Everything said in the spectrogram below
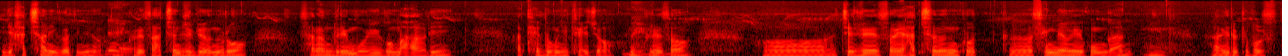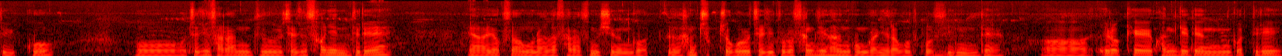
이게 하천이거든요. 네. 그래서 하천 주변으로 사람들이 모이고 마을이 태동이 되죠. 네. 그래서 어, 제주에서의 하천은 곧 그 생명의 공간 음. 아, 이렇게 볼 수도 있고 어, 제주 사람들, 제주 선인들의 야, 역사와 문화가 살아 숨쉬는 곳. 그래서 함축적으로 제주도를 상징하는 공간이라고도 볼 수 있는데 어, 이렇게 관계된 것들이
